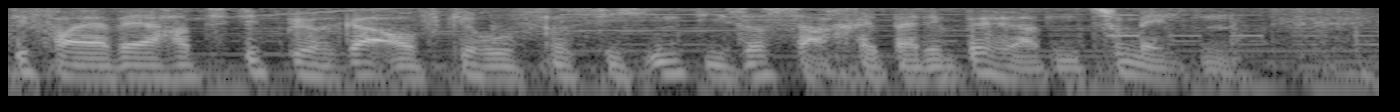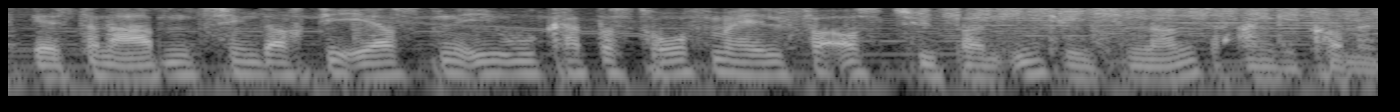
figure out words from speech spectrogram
Die Feuerwehr hat die Bürger aufgerufen, sich in dieser Sache bei den Behörden zu melden. Gestern Abend sind auch die ersten EU-Katastrophenhelfer aus Zypern in Griechenland angekommen.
